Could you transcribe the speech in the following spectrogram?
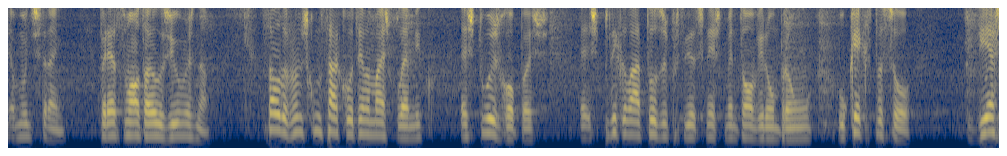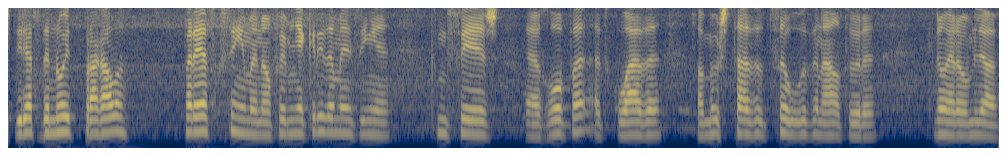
É muito estranho. Parece um autoelogio, mas não. Salvador, vamos começar com o tema mais polémico. As tuas roupas. Eh, Explica lá a todos os portugueses que neste momento estão a ouvir um para um o que é que se passou. Vieste direto da noite para a gala? Parece que sim, mas não. Foi a minha querida mãezinha que me fez a roupa adequada ao meu estado de saúde na altura, que não era o melhor.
